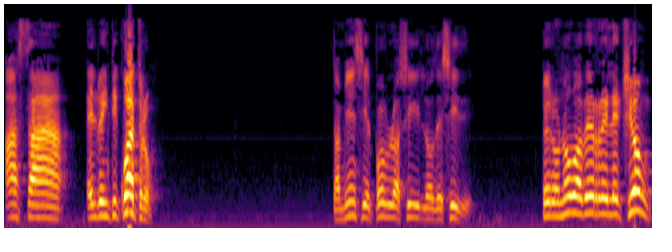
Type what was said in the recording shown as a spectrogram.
hasta el 24, también si el pueblo así lo decide, pero no va a haber reelección,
